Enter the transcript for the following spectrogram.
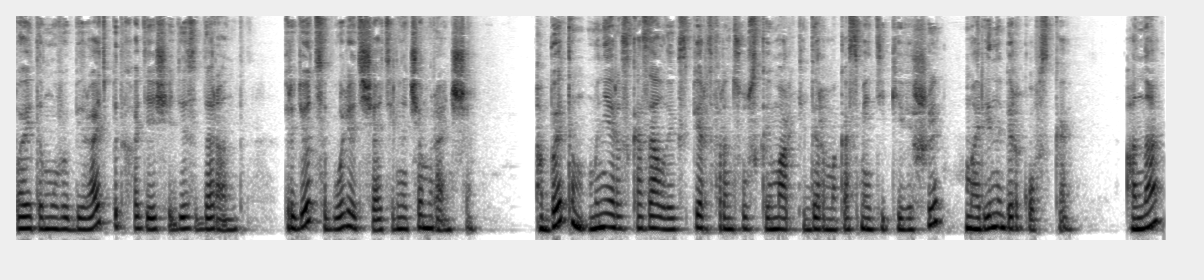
Поэтому выбирать подходящий дезодорант – придется более тщательно, чем раньше. Об этом мне рассказала эксперт французской марки дермокосметики Виши Марина Берковская. Она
